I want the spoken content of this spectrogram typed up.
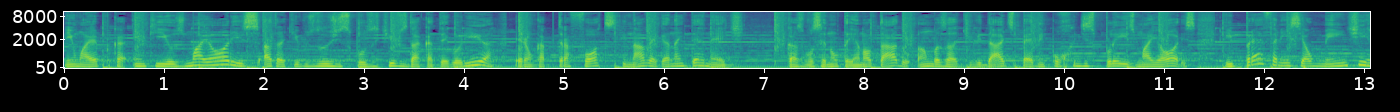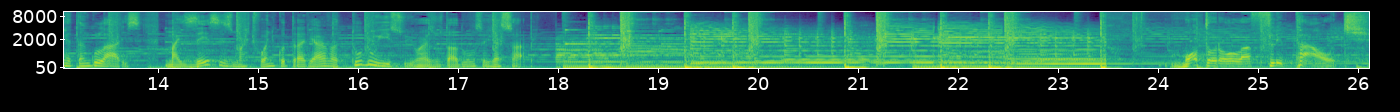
em uma época em que os maiores atrativos dos dispositivos da categoria eram capturar fotos e navegar na internet. Caso você não tenha notado, ambas as atividades pedem por displays maiores e preferencialmente retangulares, mas esse smartphone contrariava tudo isso e o resultado você já sabe. Motorola Flip Out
